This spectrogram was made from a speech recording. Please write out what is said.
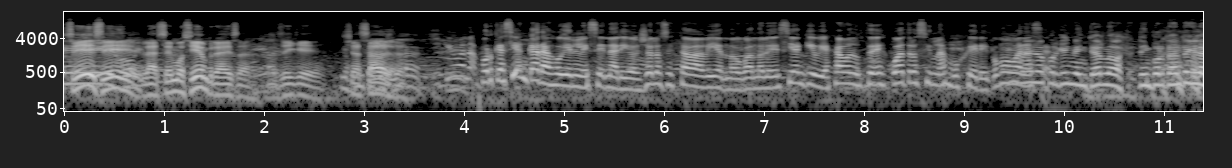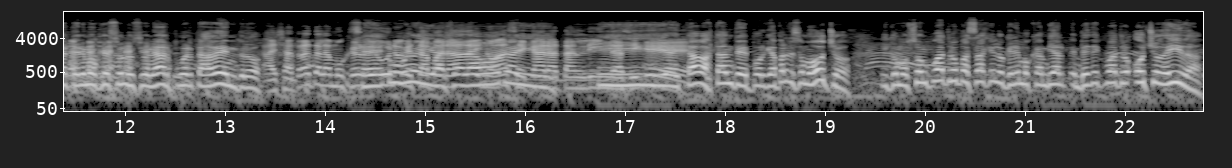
Sí, sí, la hacemos siempre a esa. Así que ya sabes. ya. ¿Y qué van a- Porque hacían caras hoy en el escenario, yo los estaba viendo, cuando le decían que viajaban ustedes cuatro sin las mujeres. ¿Cómo van a Bueno, hacer? porque hay una interna bastante importante que la tenemos que solucionar puerta adentro. Allá trata la mujer Sí, de uno que está y allá parada la y no otra hace y- cara tan linda, así y que. está bastante, porque aparte somos ocho. Y como son cuatro pasajes, lo queremos cambiar, en vez de cuatro, ocho de ida.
